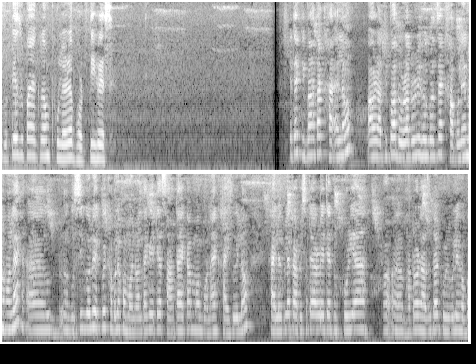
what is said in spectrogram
গোটেইজোপা একদম ফুলেৰে ভৰ্তি হৈ আছে। এতিয়া কিবা এটা খাই লওঁ। আৰু ৰাতিপুৱা দৌৰা দৌৰি হৈ গ'ল যে খাবলৈ নহ'লে গুচি গ'লোঁ একোৱে খাবলৈ সময় নহ'ল। তাকে এতিয়া চাহ তাহ একাপ মই বনাই খাই কৰি লওঁ। খাই লৈ পেলাই তাৰপিছতে আৰু এতিয়া দুপৰীয়া ভাতৰ যা যোগাৰ কৰিবলৈ হ'ব।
